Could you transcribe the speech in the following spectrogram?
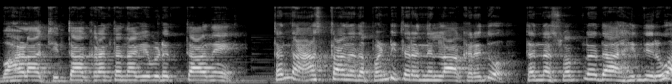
ಬಹಳ ಚಿಂತಾಕ್ರಾಂತನಾಗಿ ಬಿಡುತ್ತಾನೆ. ತನ್ನ ಆಸ್ಥಾನದ ಪಂಡಿತರನ್ನೆಲ್ಲ ಕರೆದು ತನ್ನ ಸ್ವಪ್ನದ ಹಿಂದಿರುವ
